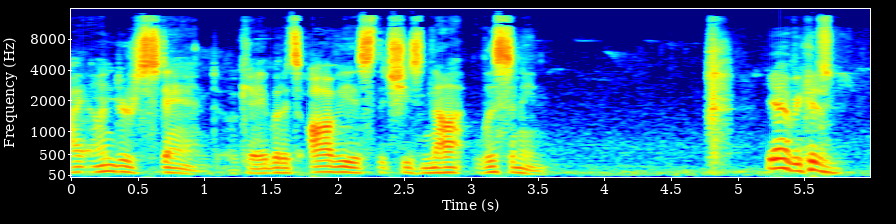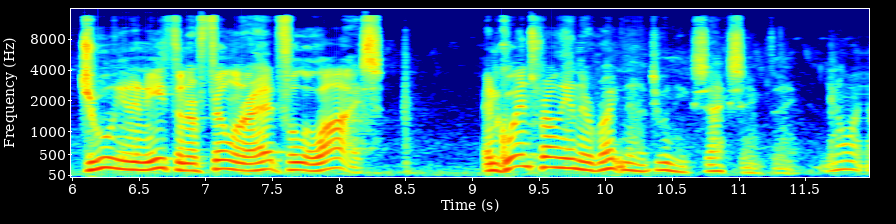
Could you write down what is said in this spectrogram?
I understand, okay, but it's obvious that she's not listening. Yeah, because Julian and Ethan are filling her head full of lies. And Gwen's probably in there right now doing the exact same thing. You know what?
